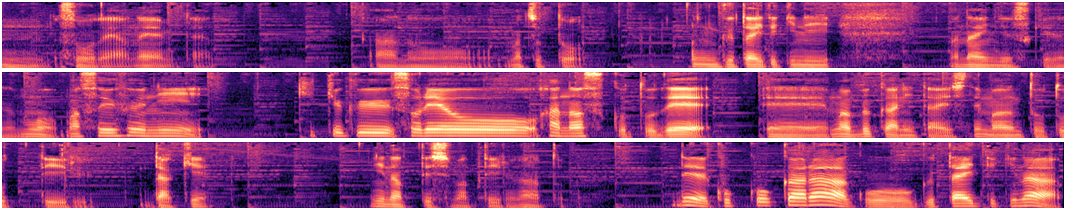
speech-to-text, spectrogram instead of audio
うんそうだよねみたいなあのまあちょっと具体的にはないんですけれども、まあ、そういうふうに結局それを話すことで、えー、まあ、部下に対してマウントを取っているだけになってしまっているなと。でここからこう具体的な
